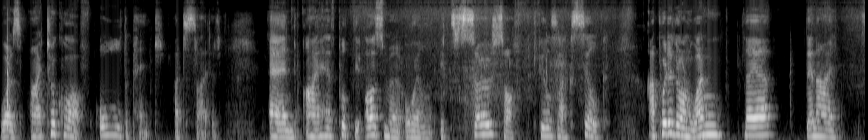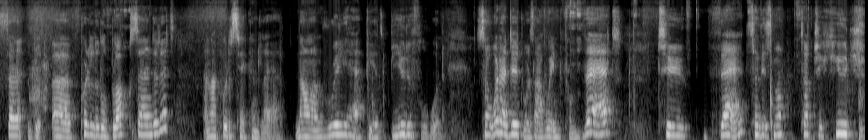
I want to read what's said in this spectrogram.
was I took off all the paint, I decided. and I have put the Osmo oil. It's so soft, it feels like silk. I put it on one layer, then I uh, put a little block, sanded it, and I put a second layer. Now I'm really happy. It's beautiful wood. So what I did was I went from that to that. So there's not such a huge,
